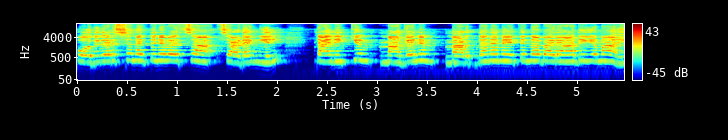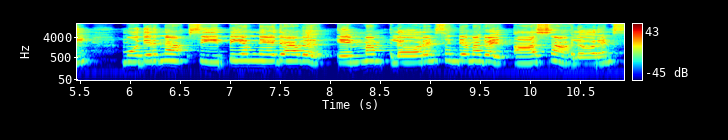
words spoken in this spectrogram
പൊതുദർശനത്തിന് വച്ച ചടങ്ങിൽ തനിക്കും മകനും മർദ്ദനമേറ്റുന്ന പരാതിയുമായി മുതിർന്ന സി പി എം നേതാവ് എം എം ലോറൻസിന്റെ മകൾ Asha Lawrence.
